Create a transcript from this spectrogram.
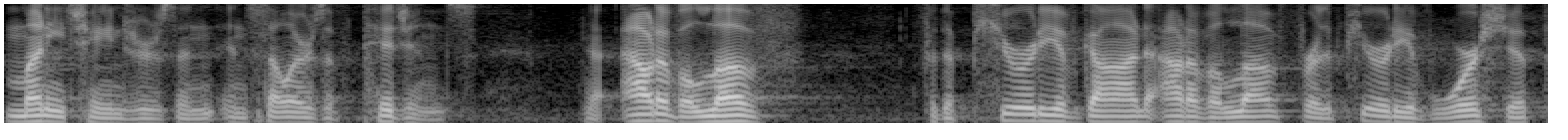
money changers and, and sellers of pigeons. You know, out of a love for the purity of God, out of a love for the purity of worship,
